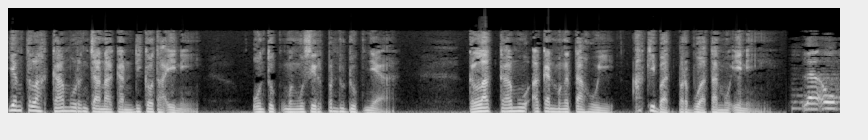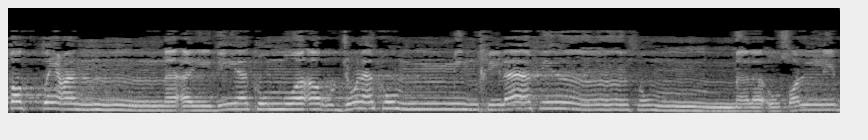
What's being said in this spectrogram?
yang telah kamu rencanakan di kota ini untuk mengusir penduduknya. Kelak kamu akan mengetahui akibat perbuatanmu ini." لأقطعن أيديكم وأرجلكم من خلاف ثم لأصلبنكم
